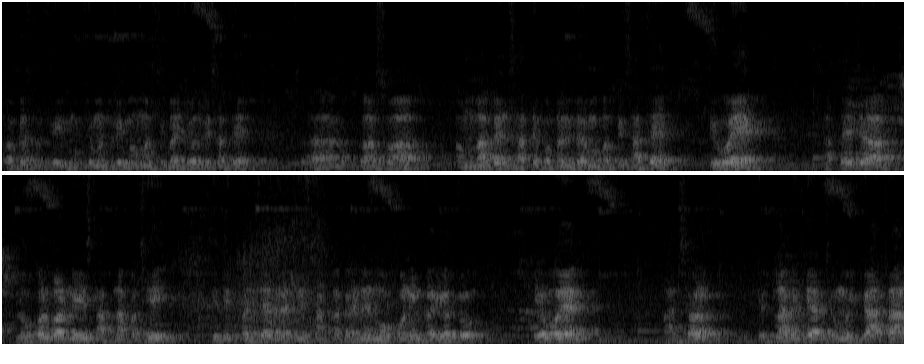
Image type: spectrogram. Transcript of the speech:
સ્વર્ગસ્થ મુખ્યમંત્રી મોહમ્મદસિંહભાઈ ચૌધરી સાથે ગસ્વ અંબાબેન સાથે, પોતાની ધર્મપત્ની સાથે, તેઓએ સાથે જ લોકલ બોર્ડની સ્થાપના પછી સીધી પંચાયત રાજની સ્થાપના કરીને એનું ઓપનિંગ કર્યું હતું. તેઓએ પાછળ જેટલા વિદ્યાર્થીઓ મૂક્યા હતા,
